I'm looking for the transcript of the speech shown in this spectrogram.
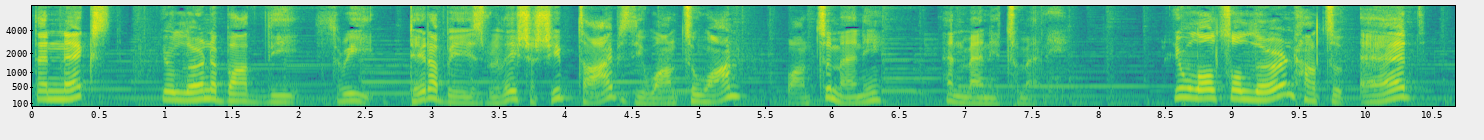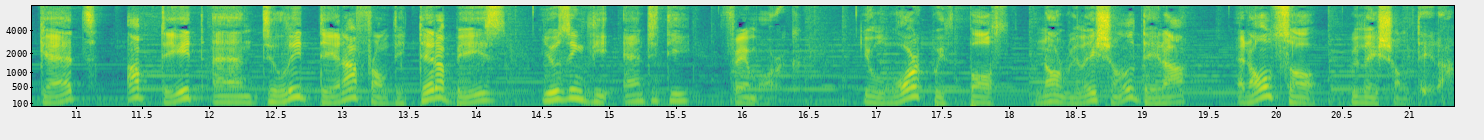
Then next, you'll learn about the three database relationship types, the one-to-one, one-to-many, and many-to-many. You will also learn how to add, get, update, and delete data from the database using the entity framework. You'll work with both non-relational data and also relational data.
